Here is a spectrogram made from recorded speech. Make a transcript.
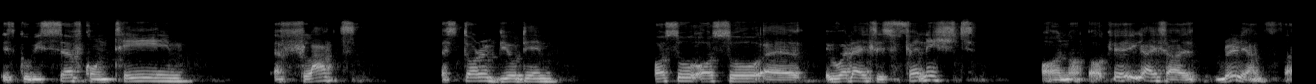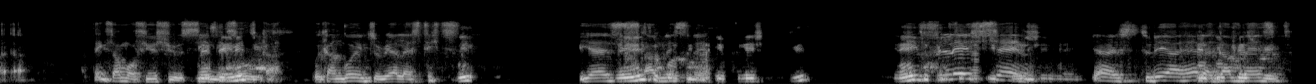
It could be self-contained, a flat, a story building. Also, also uh, whether it is finished or not. Okay, you guys are brilliant. I, I think some of you should see Yes, me so we can, we can go into real estate. You- Yes, You need to I'm listening. inflation. You you need to consider Inflation. inflation Yes, today I heard a government rate.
